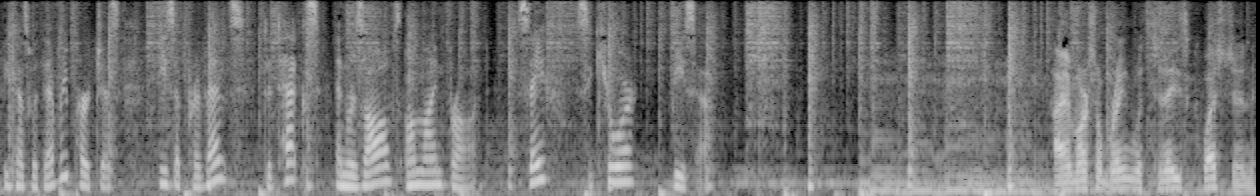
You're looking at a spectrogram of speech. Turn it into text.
because with every purchase, Visa prevents, detects, and resolves online fraud. Safe, secure, Visa. Hi, I'm Marshall Brain with today's question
